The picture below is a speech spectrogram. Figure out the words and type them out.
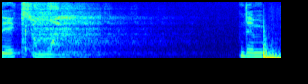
music. Someone. The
